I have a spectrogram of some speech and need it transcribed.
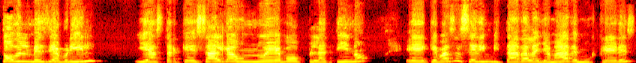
todo el mes de abril y hasta que salga un nuevo platino, eh, que vas a ser invitada a la llamada de mujeres,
